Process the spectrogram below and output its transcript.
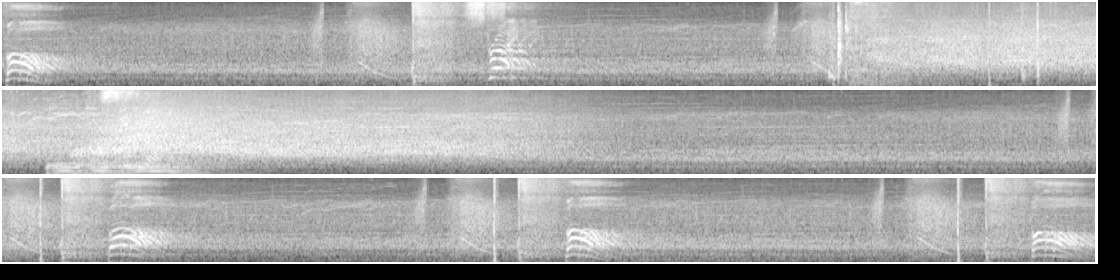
Ball. Strike. Single. Ball. Ball. Ball.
